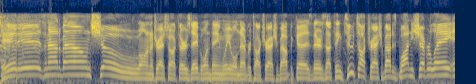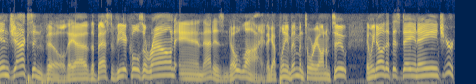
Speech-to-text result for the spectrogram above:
It is an out of bounds show on a Trash Talk Thursday, but one thing we will never talk trash about because there's nothing to talk trash about is Gwatney Chevrolet in Jacksonville. They have the best vehicles around, and that is no lie. They got plenty of inventory on them, too. And we know that this day and age, you're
